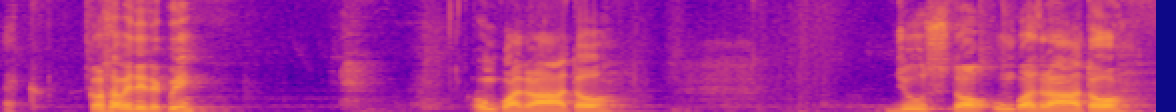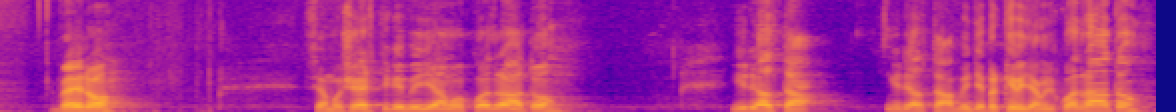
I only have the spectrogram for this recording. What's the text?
Ecco, cosa vedete qui? Un quadrato. Giusto, un quadrato. Vero? Siamo certi che vediamo il quadrato? In realtà, in realtà perché vediamo il quadrato?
